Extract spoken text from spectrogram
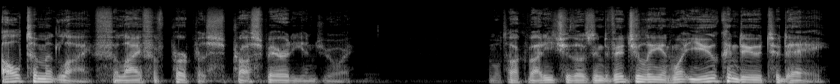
ultimate life, a life of purpose, prosperity, and joy. And we'll talk about each of those individually and what you can do today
